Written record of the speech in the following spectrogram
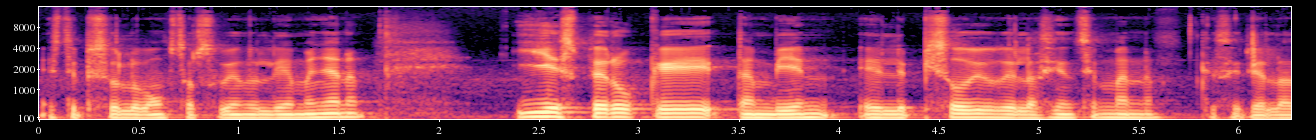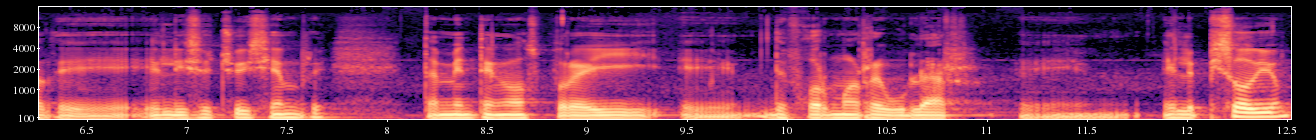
Este episodio lo vamos a estar subiendo el día de mañana. Y espero que también el episodio de la siguiente semana, que sería la del el 18 de diciembre, también tengamos por ahí eh, de forma regular eh, el episodio.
